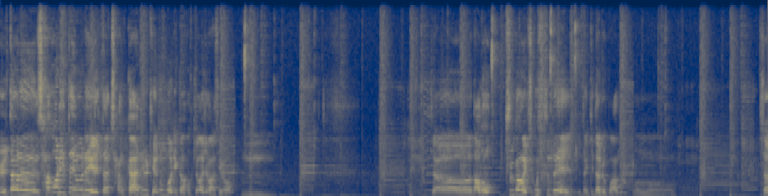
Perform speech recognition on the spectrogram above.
일단은 사거리 때문에 일단 잠깐 이렇게 해놓은 거니까 걱정하지 마세요. 음. 자, 나도 출강을 찍고 싶은데 일단 기다려봐. 어. 자,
